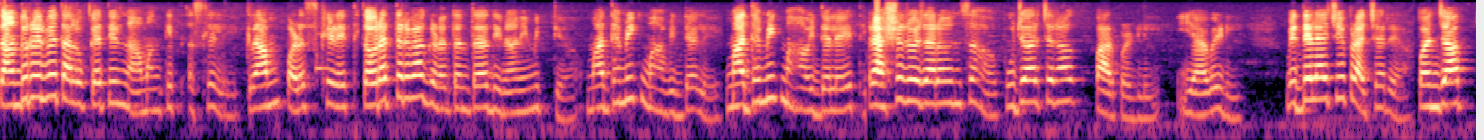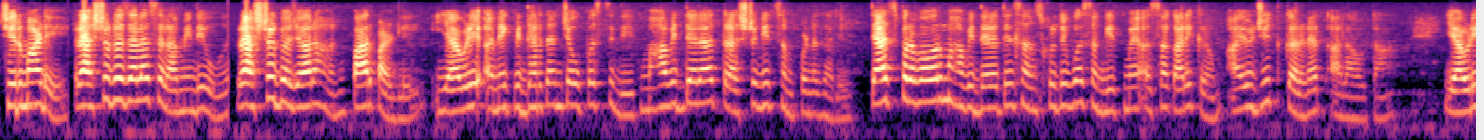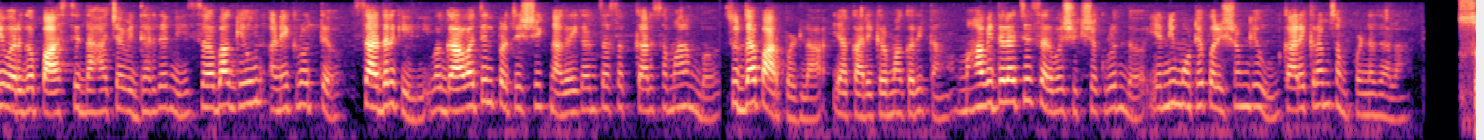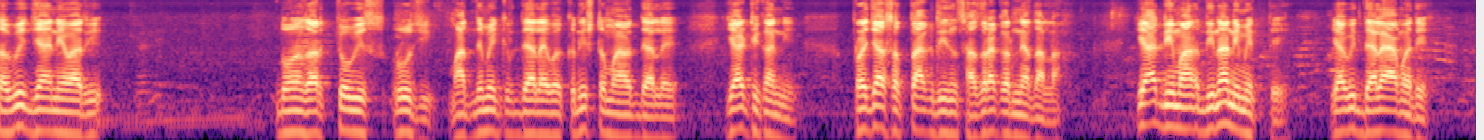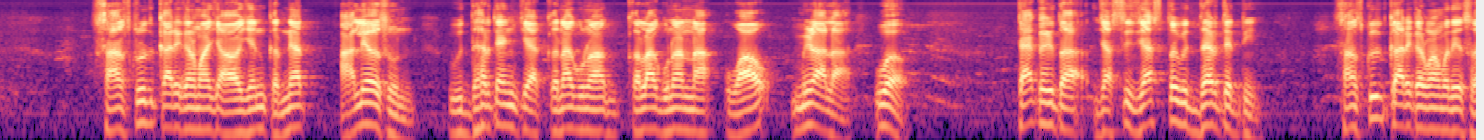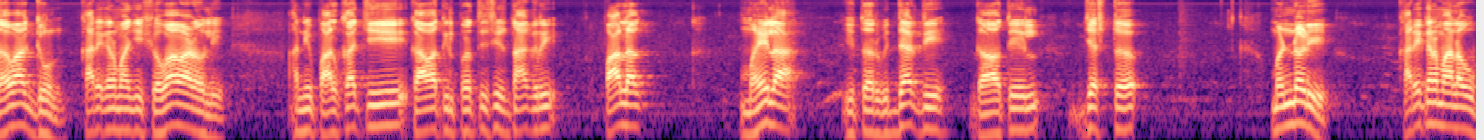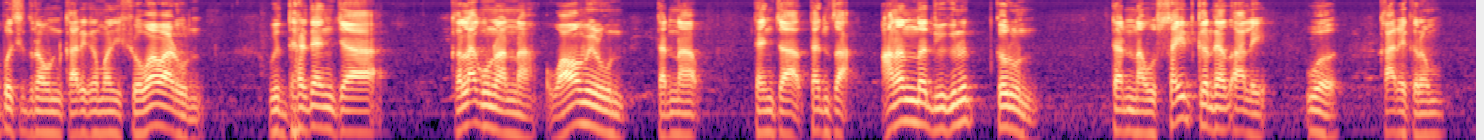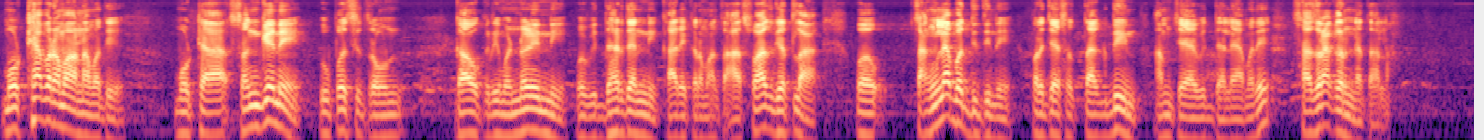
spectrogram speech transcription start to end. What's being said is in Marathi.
चांदूर रेल्वे तालुक्यातील नामांकित असलेले ग्राम पळसखेड येथे चौऱ्याहत्तरव्या गणतंत्र दिनानिमित्त माध्यमिक महाविद्यालय माध्यमिक महाविद्यालय येथे राष्ट्रध्वजारोहणसह पूजा अर्चना पार पडली. यावेळी विद्यालयाचे प्राचार्य पंजाब चिरमाडे राष्ट्रध्वजाला सलामी देऊन राष्ट्रध्वजारोहण पार पाडले. यावेळी अनेक विद्यार्थ्यांच्या उपस्थितीत महाविद्यालयात राष्ट्रगीत संपन्न झाले. त्याच पर्वावर महाविद्यालयातील सांस्कृतिक व संगीतमय असा कार्यक्रम आयोजित करण्यात आला होता. यावेळी वर्ग पाच ते दहाच्या विद्यार्थ्यांनी सहभाग घेऊन अनेक नृत्य सादर केली व गावातील प्रतिष्ठित नागरिकांचा सत्कार समारंभ सुद्धा पार पडला. या कार्यक्रमाकरिता महाविद्यालयाचे सर्व शिक्षक वृंद यांनी मोठे परिश्रम घेऊन कार्यक्रम संपन्न झाला. सव्वीस जानेवारी दोन हजार चोवीस रोजी माध्यमिक विद्यालय व कनिष्ठ महाविद्यालय या ठिकाणी प्रजासत्ताक दिन साजरा करण्यात आला. या दिमा दिनानिमित्त या विद्यालयामध्ये सांस्कृतिक कार्यक्रमाचे आयोजन करण्यात आले असून विद्यार्थ्यांच्या कनागुणा कलागुणांना वाव मिळाला व त्याकरिता जास्तीत जास्त विद्यार्थ्यांनी सांस्कृतिक कार्यक्रमामध्ये सहभाग घेऊन कार्यक्रमाची शोभा वाढवली आणि पालकाची गावातील प्रतिष्ठित नागरिक पालक महिला इतर विद्यार्थी गावातील ज्येष्ठ मंडळी कार्यक्रमाला उपस्थित राहून कार्यक्रमाची शोभा वाढवून विद्यार्थ्यांच्या कलागुणांना वाव मिळवून त्यांना त्यांचा त्यांचा आनंद द्विगुणित करून त्यांना उत्साहित करण्यात आले व कार्यक्रम मोठ्या प्रमाणामध्ये मोठ्या संख्येने उपस्थित राहून गावकरी मंडळींनी व विद्यार्थ्यांनी कार्यक्रमाचा आस्वाद घेतला व चांगल्या पद्धतीने प्रजासत्ताक दिन आमच्या या विद्यालयामध्ये साजरा करण्यात आला.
